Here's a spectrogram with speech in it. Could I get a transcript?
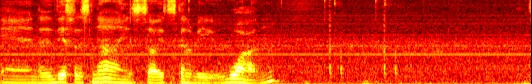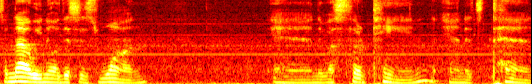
And this was 9 so it's gonna be 1 so now we know this is 1 and it was 13 and it's 10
